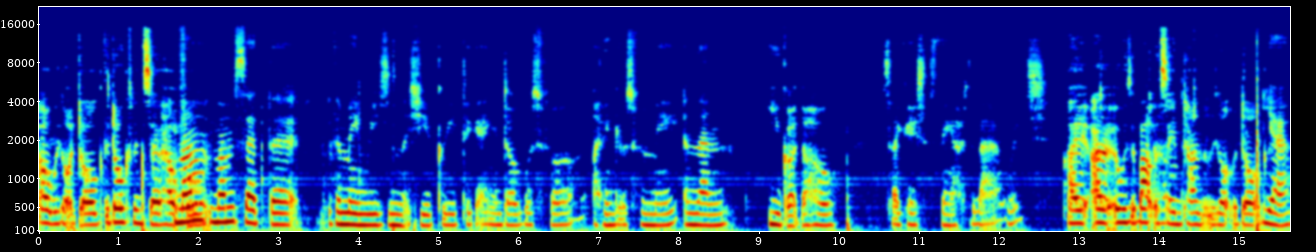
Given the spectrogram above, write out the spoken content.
Oh, we got a dog. The dog's been so helpful. Mum, mum said that the main reason that she agreed to getting a dog was for I think it was for me, and then you got the whole psychosis thing after that, which I, I it was about the same time that we got the dog. Yeah.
